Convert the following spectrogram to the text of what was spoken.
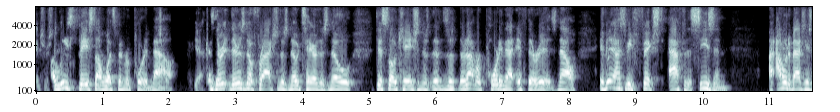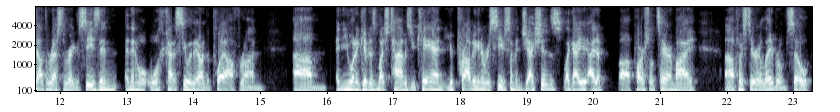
Interesting. At least based on what's been reported now. Yeah. Because there there is no fracture, there's no tear, there's no dislocation. There's, there's, they're not reporting that if there is. Now, if it has to be fixed after the season, I, I would imagine he's out the rest of the regular season, and then we'll, we'll kind of see where they are in the playoff run um, and you want to give it as much time as you can, you're probably going to receive some injections. Like I, I had a uh, partial tear in my uh, posterior labrum. So,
